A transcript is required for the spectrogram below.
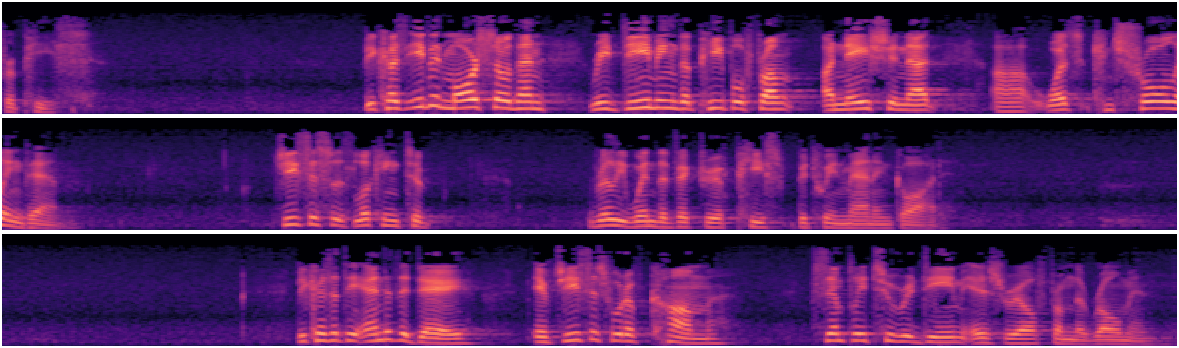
for peace. Because even more so than redeeming the people from a nation that uh, was controlling them, Jesus was looking to really win the victory of peace between man and God. Because at the end of the day, if Jesus would have come simply to redeem Israel from the Romans,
